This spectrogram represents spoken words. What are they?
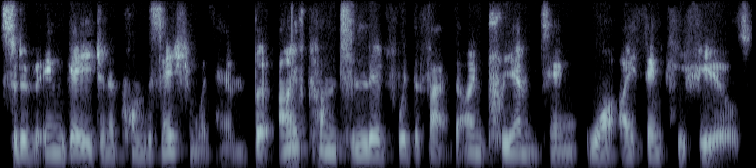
sort of engage in a conversation with him but i've come to live with the fact that i'm preempting what i think he feels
